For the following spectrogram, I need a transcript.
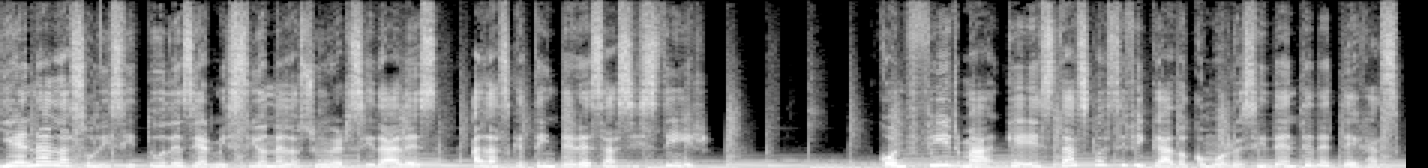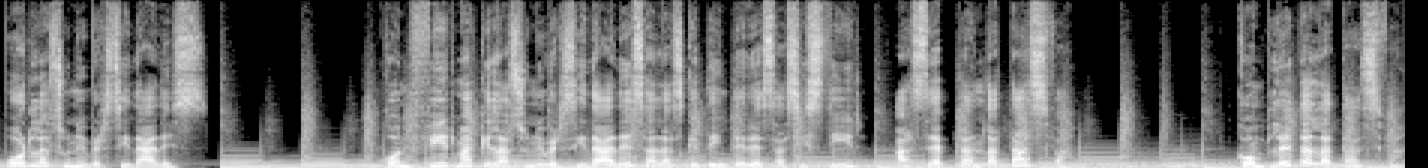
Llena las solicitudes de admisión de las universidades a las que te interesa asistir. Confirma que estás clasificado como residente de Texas por las universidades. Confirma que las universidades a las que te interesa asistir aceptan la TASFA. Completa la TASFA.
